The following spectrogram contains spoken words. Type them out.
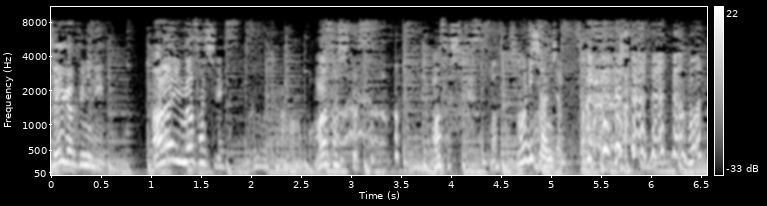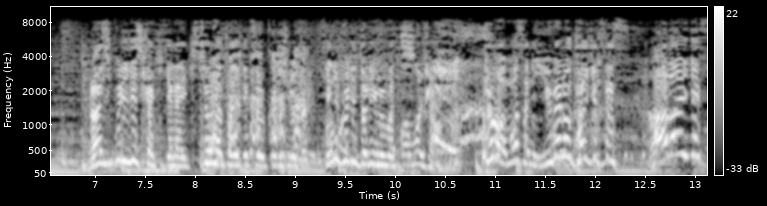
声楽2年、新井 正史です。正史です。正史です。モリちゃんじゃん ラジプリでしか聞けない貴重な対決を繰り広げるテニプリドリームマッチ。今日はまさに夢の対決です。新井です。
